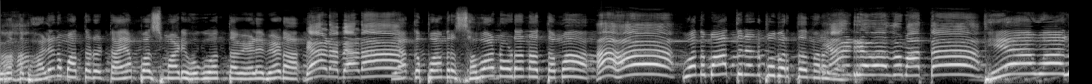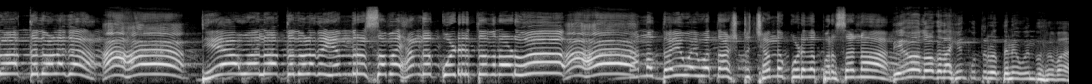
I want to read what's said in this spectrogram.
ಇವತ್ತು ಬಹಳನ ಮಾತಾಡೋ ಟೈಮ್ ಪಾಸ್ ಮಾಡಿ ಹೋಗುವಂತ ವೇಳೆ ಬೇಡ. ಬೇಡ ಬೇಡ. ಯಾಕಪ್ಪ ಅಂದ್ರೆ ಸವಾ ನೋಡೋಣ ತಮ್ಮ. ಒಂದು ಮಾತು ನೆನಪು ಬರ್ತದ ನನಗೆ. ಅದು ಮಾತ? ದೇವಲೋಕದೊಳಗ. ದೇವಲೋಕದೊಳಗ ಇಂದ್ರ ಸಭೆ ಹೆಂಗ ಕೂಡಿರ್ತದ ನೋಡು. ನನ್ನ ದೈವ ಇವತ್ತು ಅಷ್ಟು ಚಂದ ಕೂಡಿದ ಪರ್ಸನ್ನ. ದೇವಲೋಕದಾಗ ಹಿಂಗ್ ಕೂತಿರುತ್ತಾನೆ ಒಂದು ಸಭಾ.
